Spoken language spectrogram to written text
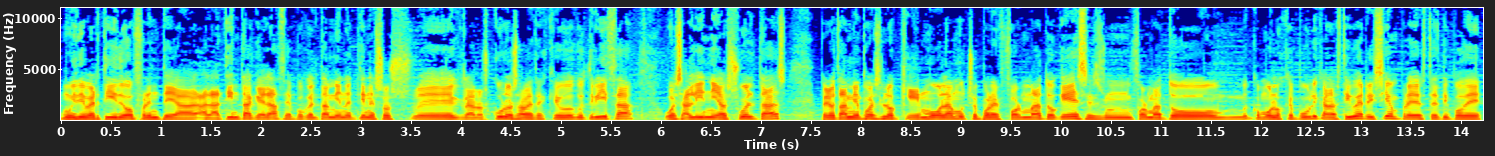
muy divertido frente a, la tinta que él hace, porque él también tiene esos eh, claroscuros a veces que, que, utiliza, o esas líneas sueltas, pero también pues lo que mola mucho por el formato que es, es un formato como los que publican Astiberri siempre, este tipo de...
